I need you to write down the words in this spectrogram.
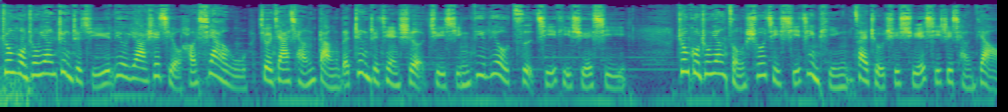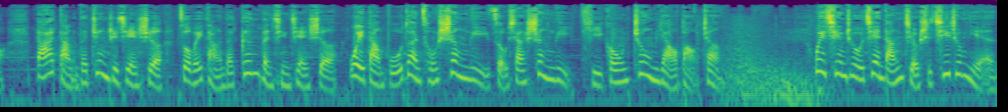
中共中央政治局六月二十九号下午就加强党的政治建设举行第六次集体学习。中共中央总书记习近平在主持学习时强调，把党的政治建设作为党的根本性建设，为党不断从胜利走向胜利提供重要保证。为庆祝建党九十七周年，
